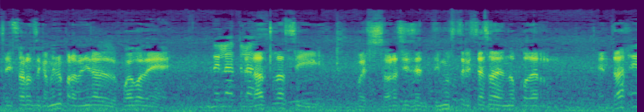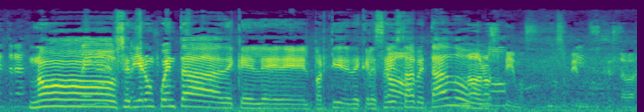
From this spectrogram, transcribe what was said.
seis horas de camino para venir al juego de, Del Atlas. del Atlas y pues ahora sí sentimos tristeza de no poder entrar. Entra. ¿No Venga, se dieron cuenta de que el, el partido, de que el estadio estaba vetado? No, no No. supimos, no supimos que estaba.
